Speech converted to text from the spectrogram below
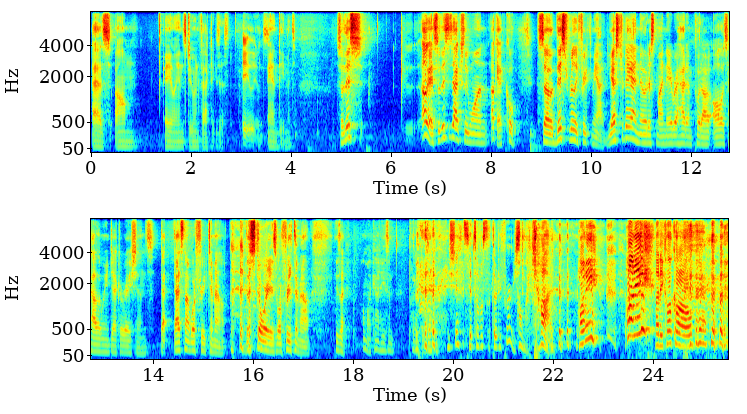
as um, aliens do in fact exist Aliens. and demons. So this Okay, so this is actually one Okay, cool. So this really freaked me out. Yesterday I noticed my neighbor hadn't put out all his Halloween decorations. That that's not what freaked him out. the story is what freaked him out. He's like, "Oh my god, he hasn't put up the decorations." It's almost the thirty first. oh my god. honey? Honey? Honey, call Carl.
